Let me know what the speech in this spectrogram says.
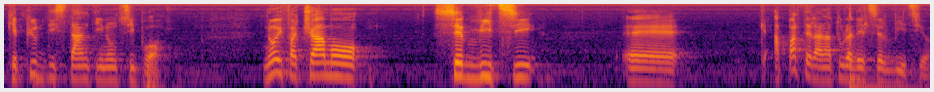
che più distanti non si può. Noi facciamo servizi, eh, a parte la natura del servizio,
